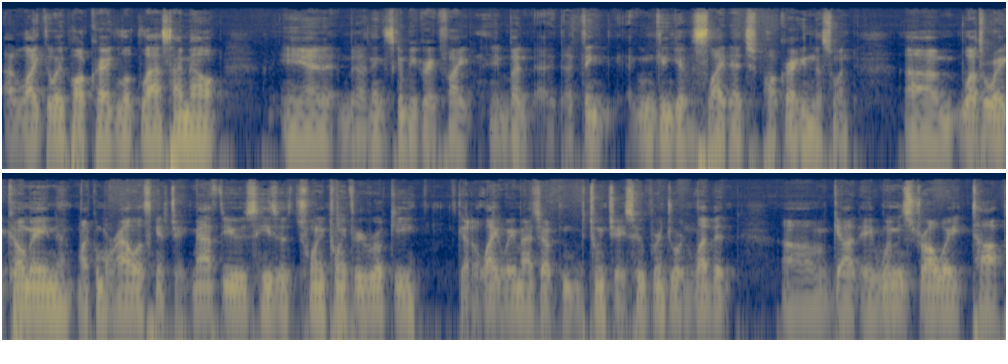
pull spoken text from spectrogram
I, like the way Paul Craig looked last time out, and but I think it's going to be a great fight. But I, I think I'm going to give a slight edge to Paul Craig in this one. Um, welterweight co-main Michael Morales against Jake Matthews. He's a 2023 rookie. Got a lightweight matchup between Chase Hooper and Jordan Levitt. Um, got a women's strawweight top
